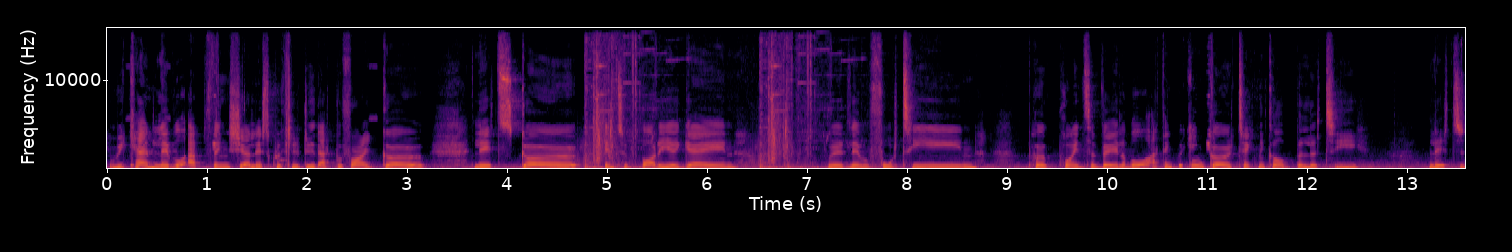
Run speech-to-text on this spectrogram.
we can level up things here. Let's quickly do that before I go. Let's go into body again. We're at level 14. Perk points available. I think we can go technical ability. Let's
